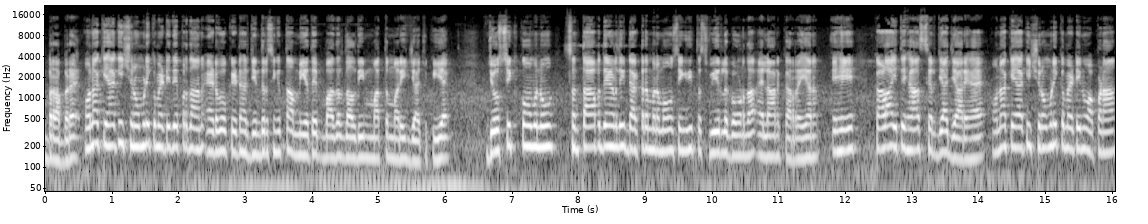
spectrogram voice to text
ਬਰਾਬਰ ਹੈ। ਉਹਨਾਂ ਕਿਹਾ ਕਿ ਸ਼੍ਰੋਮਣੀ ਕਮੇਟੀ ਦੇ ਪ੍ਰਧਾਨ ਐਡਵੋਕੇਟ ਹਰਜਿੰਦਰ ਸਿੰਘ ਧਾਮੀ ਅਤੇ ਬਾਦਲ ਦਲ ਦੀ ਮੱਤ ਮਾਰੀ ਜਾ ਚੁੱਕੀ ਹੈ। ਜੋ ਸਿੱਖ ਕੌਮ ਨੂੰ ਸੰਤਾਪ ਦੇਣ ਲਈ ਡਾਕਟਰ ਮਨਮੋਹਨ ਸਿੰਘ ਦੀ ਤਸਵੀਰ ਲਗਾਉਣ ਦਾ ਐਲਾਨ ਕਰ ਰਹੇ ਹਨ, ਇਹ ਕਾਲਾ ਇਤਿਹਾਸ ਸਿਰਜਿਆ ਜਾ ਰਿਹਾ ਹੈ। ਉਹਨਾਂ ਕਿਹਾ ਕਿ ਸ਼੍ਰੋਮਣੀ ਕਮੇਟੀ ਨੂੰ ਆਪਣਾ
